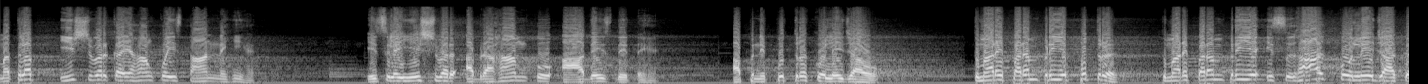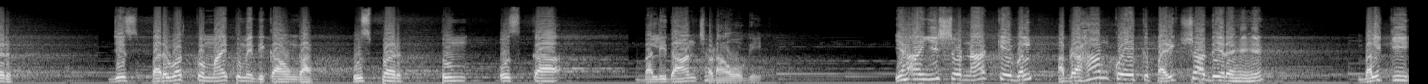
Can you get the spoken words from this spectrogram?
मतलब ईश्वर का यहाँ कोई स्थान नहीं है। इसलिए ईश्वर अब्राहम को आदेश देते हैं, अपने पुत्र को ले जाओ। तुम्हारे परम प्रिय पुत्र, तुम्हारे परम प्रिय इसहाक को ले जाकर जिस पर्वत को मैं तुम्हें दिखाऊँगा, उस पर तुम उसका बलिदान चढ़ाओगे। यहाँ ईश्वर ना केवल अब्राहम को एक परीक्षा दे रहे हैं, बल्कि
